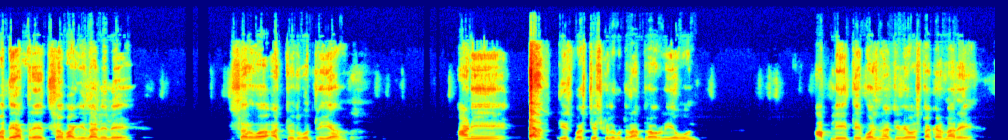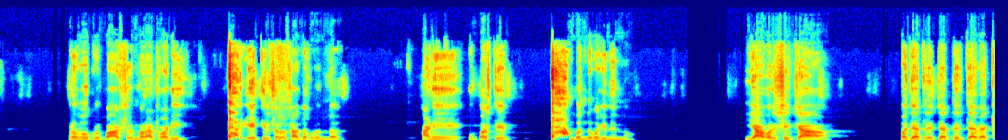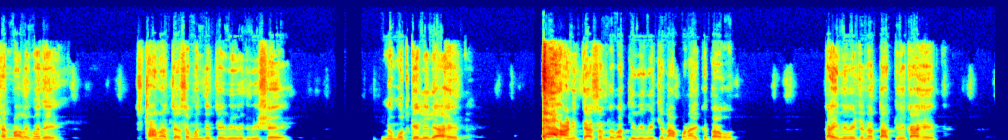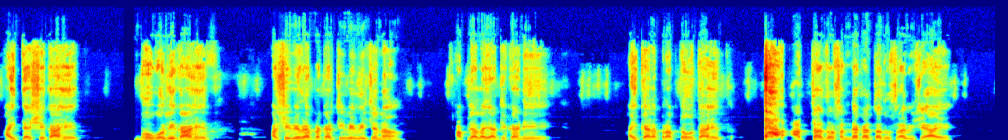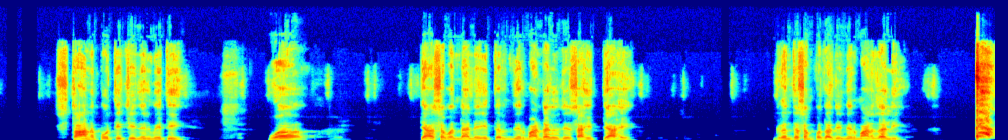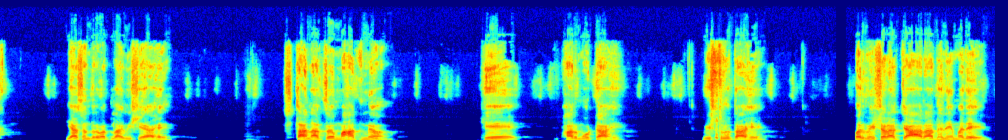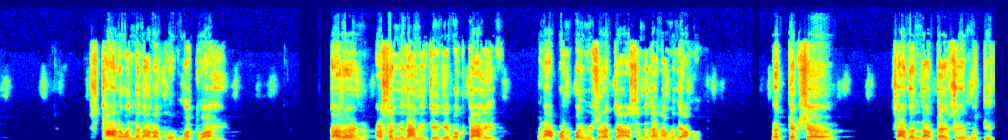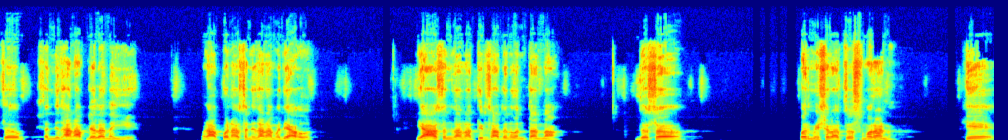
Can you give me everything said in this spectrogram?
पदयात्रेत सहभागी झालेले सर्व अच्युत गोत्रीय आणि तीस पस्तीस किलोमीटर अंतरावरून येऊन आपली इथे भोजनाची व्यवस्था करणारे प्रभुकृपा आश्रम मराठवाडी येथील सर्व साधक वृंद आणि उपस्थित बंधू भगिनींनो या वर्षीच्या पदयात्रेच्या फिरत्या व्याख्यानमालेमध्ये स्थानाच्या संबंधीचे विविध विषय नमूद केलेले आहेत. आणि त्या संदर्भातली विवेचनं आपण ऐकत आहोत. काही विवेचनं तात्विक आहेत ऐतिहासिक आहेत भौगोलिक आहेत. अशी वेगळ्या प्रकारची विवेचनं आपल्याला या ठिकाणी ऐकायला प्राप्त होत आहेत. आजचा जो संध्याकाळचा दुसरा विषय आहे स्थानपोथीची निर्मिती व त्या संबंधाने इतर निर्माण झालेलं जे साहित्य आहे ग्रंथसंपदा जी निर्माण झाली या संदर्भातला हा विषय आहे. स्थानाचं महात्म्य हे फार मोठं आहे विस्तृत आहे. परमेश्वराच्या आराधनेमध्ये स्थानवंदनाला खूप महत्त्व आहे. कारण असन्निधानीचे जे भक्त आहेत आणि आपण परमेश्वराच्या असन्निधानामध्ये आहोत. प्रत्यक्ष साधनदाता श्रीमूर्तीचं सन्निधान आपल्याला नाही आहे पण आपण असन्निधानामध्ये आहोत. या असन्निधानातील साधनवंतांना जसं परमेश्वराचं स्मरण हे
